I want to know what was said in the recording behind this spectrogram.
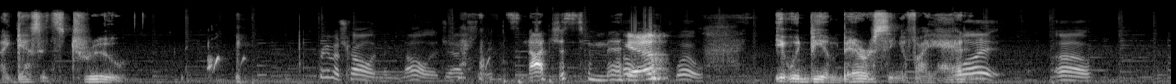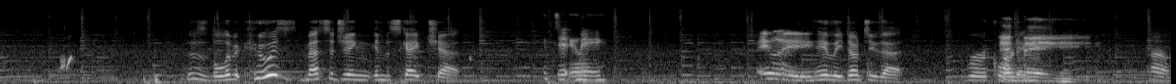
I guess it's true. Pretty much common knowledge, actually. It's not just a myth. Oh, Yeah. Whoa. It would be embarrassing if I hadn't. What? Oh. This is the living. Who is messaging in the Skype chat? It's It me. Haley. Haley, don't do that. We're And recording. me. Oh,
